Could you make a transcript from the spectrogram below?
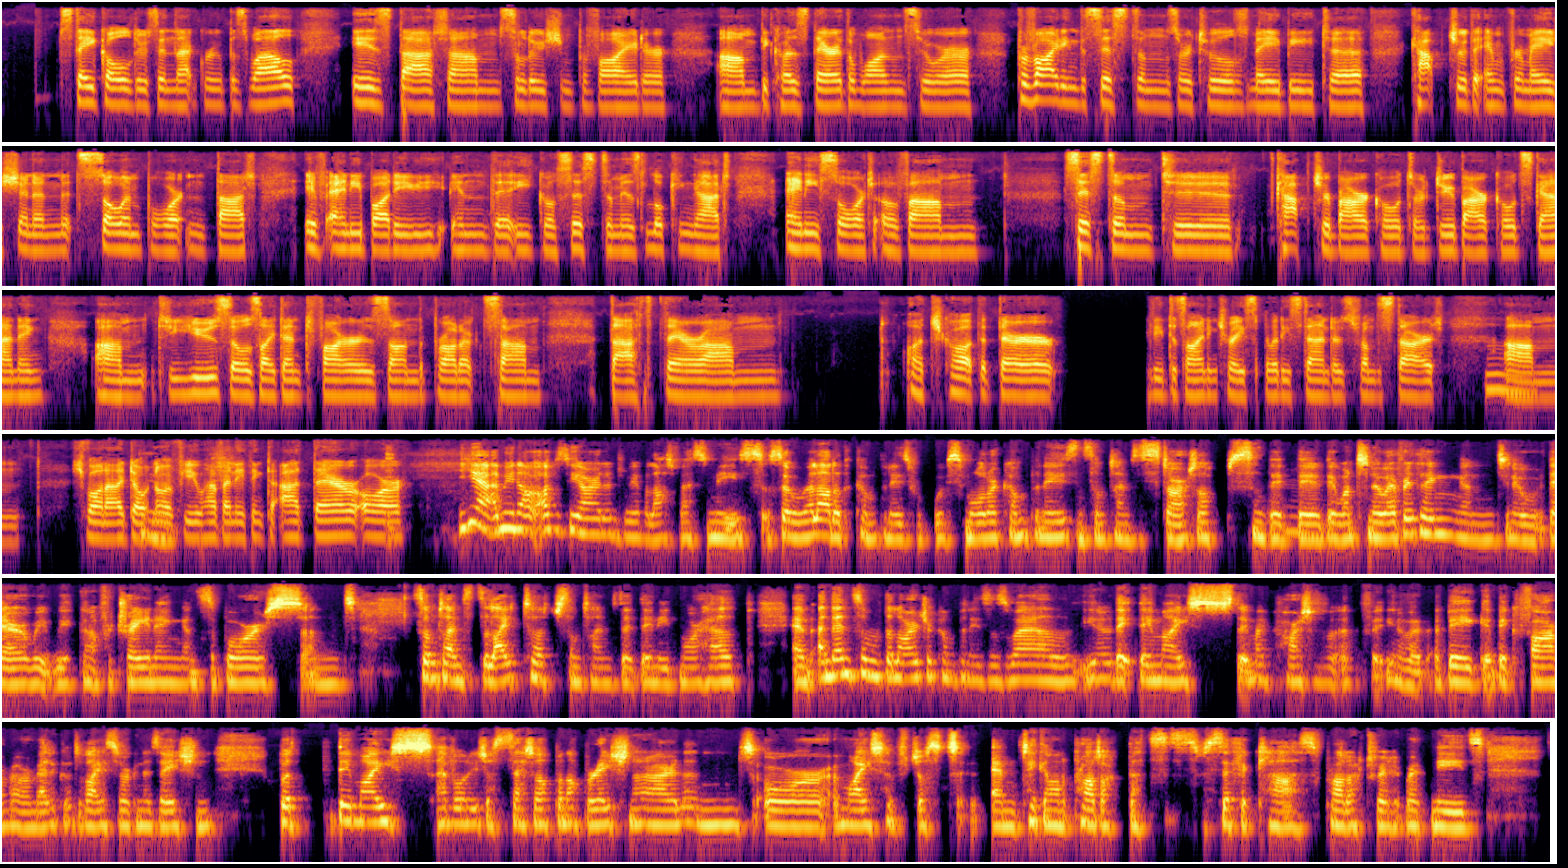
stakeholders in that group as well is that um, solution provider um, because they're the ones who are providing the systems or tools maybe to capture the information. And it's so important that if anybody in the ecosystem is looking at any sort of um, system to capture barcodes or do barcode scanning um, to use those identifiers on the products um, that they're um, what you call it that they're really designing traceability standards from the start. Mm. Um, Siobhain, I don't yeah. know if you have anything to add there or. Yeah, I mean, obviously Ireland we have a lot of SMEs, so, so a lot of the companies with smaller companies and sometimes startups, and they, mm. they they want to know everything, and you know, there we we can offer training and support and sometimes it's a light touch, sometimes they, they need more help. Um, and then some of the larger companies as well, you know, they, they might they might be part of, a, you know a, big a big pharma or medical device organization, but they might have only just set up an operation in Ireland or might have just um, taken on a product that's a specific class product where, where it needs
